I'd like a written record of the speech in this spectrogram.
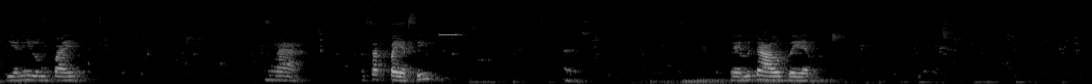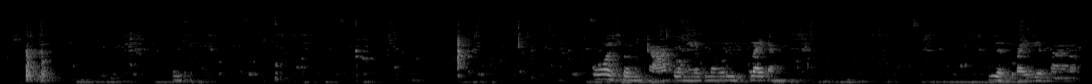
เสียนี่ลงไปข้างล่างสักแปดสิเป็ดหรือเก้าเป็ด อ้ยชนขากลงเลยพี่น้องอยู่ใกล้กันเลื่อนไปเลื่อนมาเนาะ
